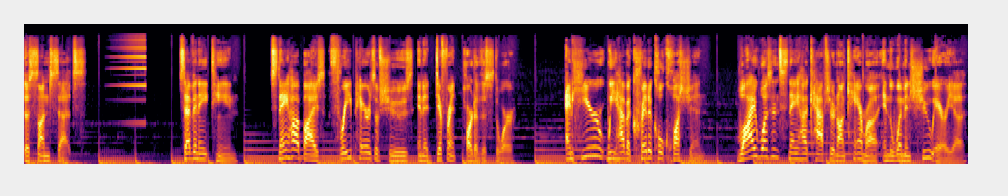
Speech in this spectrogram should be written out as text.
The sun sets. 718. Sneha buys three pairs of shoes in a different part of the store. And here we have a critical question. Why wasn't Sneha captured on camera in the women's shoe area?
